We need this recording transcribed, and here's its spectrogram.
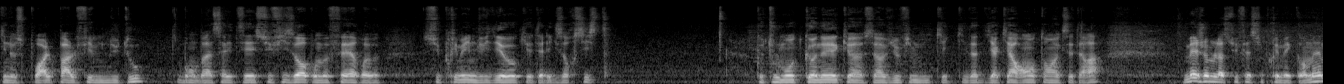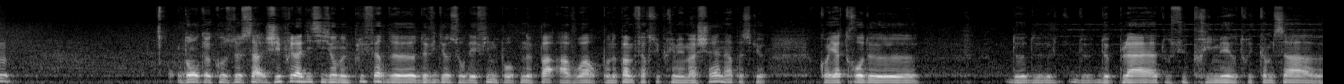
qui ne spoile pas le film du tout. Bon, bah, ça a été suffisant pour me faire euh, supprimer une vidéo qui était l'exorciste tout le monde connaît, que c'est un vieux film qui, date d'il y a 40 ans, etc. Mais je me la suis fait supprimer quand même. Donc à cause de ça, j'ai pris la décision de ne plus faire de, vidéos sur des films pour ne pas avoir, pour ne pas me faire supprimer ma chaîne, hein, parce que quand il y a trop de de, plates ou supprimés ou trucs comme ça, euh,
